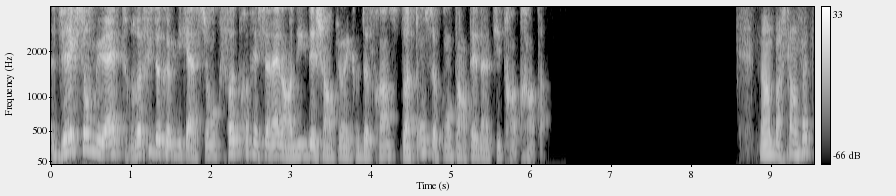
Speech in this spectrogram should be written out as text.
Direction muette, refus de communication, faute professionnelle en Ligue des Champions et Coupe de France. Doit-on se contenter d'un titre en 30 ans? Non, parce qu'en fait,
